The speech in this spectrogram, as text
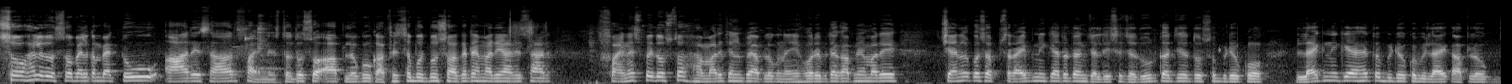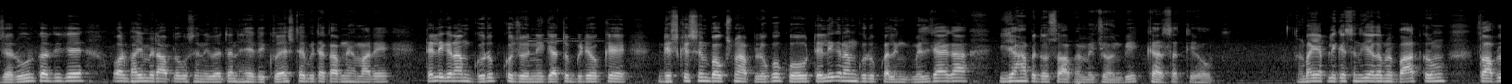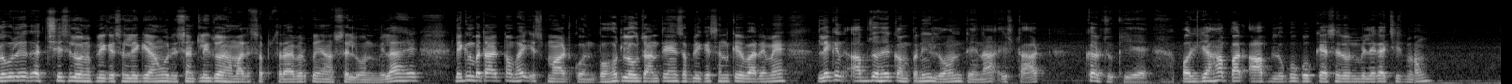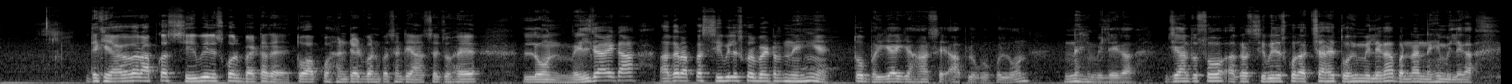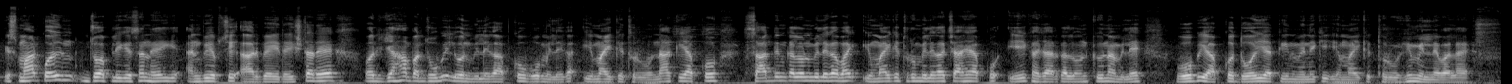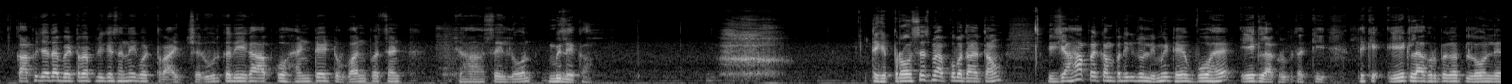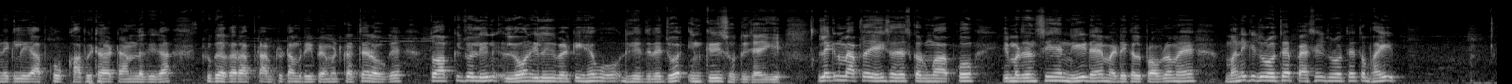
सो hello दोस्तों welcome back to R S R finance तो दोस्तों, आप लोगों का फिर से बहुत बहुत स्वागत है हमारे आर एस आर फाइनेंस पे। दोस्तों, हमारे चैनल पे आप लोग नए हो रहे अभी तक आपने हमारे चैनल को सब्सक्राइब नहीं किया तो टर्न जल्दी से ज़रूर कर दीजिए। दोस्तों, वीडियो को लाइक नहीं किया है तो वीडियो को भी लाइक आप लोग ज़रूर कर दीजिए। और भाई, मेरा आप लोगों से निवेदन है रिक्वेस्ट है, अभी तक आपने हमारे टेलीग्राम ग्रुप को ज्वाइन नहीं किया तो वीडियो के डिस्क्रिप्शन बॉक्स में आप लोगों को टेलीग्राम ग्रुप का लिंक मिल जाएगा। यहाँ पर दोस्तों, आप हमें ज्वाइन भी कर सकते हो। भाई एप्लीकेशन की अगर मैं बात करूँ तो आप लोगों के लिए अच्छे से लोन एप्लीकेशन लेके आऊँ। रिसेंटली जो है हमारे सब्सक्राइबर को यहाँ से लोन मिला है। लेकिन बता देता हूँ भाई स्मार्ट कॉइन बहुत लोग जानते हैं इस एप्लीकेशन के बारे में, लेकिन अब जो है कंपनी लोन देना स्टार्ट कर चुकी है। और यहाँ पर आप लोगों को कैसे लोन मिलेगा चीज़ बताऊँ? देखिए, अगर आपका सिविल स्कोर बेटर है तो आपको हंड्रेड वन परसेंट यहाँ से जो है लोन मिल जाएगा। अगर आपका सिविल स्कोर बेटर नहीं है तो भैया यहाँ से आप लोगों को लोन नहीं मिलेगा। जी हाँ दोस्तों, अगर सिविल स्कोर अच्छा है तो ही मिलेगा, वरना नहीं मिलेगा। स्मार्ट कोइन जो एप्लीकेशन है, ये N B F C R B I register है और यहाँ पर जो भी लोन मिलेगा आपको, वो मिलेगा ई एम आई के थ्रू ना कि आपको सात दिन का लोन मिलेगा भाई ई एम आई के थ्रू मिलेगा, चाहे आपको एक हज़ार का लोन क्यों ना मिले, वो भी आपको दो या तीन महीने की ई एम आई के थ्रू ही मिलने वाला है। काफ़ी ज़्यादा बेटर एप्लीकेशन है, एक बार ट्राई ज़रूर करिएगा, आपको हंड्रेड वन परसेंट यहाँ से लोन मिलेगा। देखिए प्रोसेस में आपको बता देता हूँ। यहाँ पर कंपनी की जो लिमिट है, वो है एक लाख रुपए तक की। देखिए, एक लाख रुपए का लोन लेने के लिए आपको काफ़ी सारा टाइम लगेगा, क्योंकि अगर आप टाइम टू टाइम रीपेमेंट करते रहोगे तो आपकी जो लोन एलिजिबिलिटी है, वो धीरे धीरे जो है इंक्रीज़ होती जाएगी। लेकिन मैं आपसे यही सजेस्ट करूँगा आपको इमरजेंसी है नीड है मेडिकल प्रॉब्लम है मनी की ज़रूरत है, पैसे की ज़रूरत है तो भाई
